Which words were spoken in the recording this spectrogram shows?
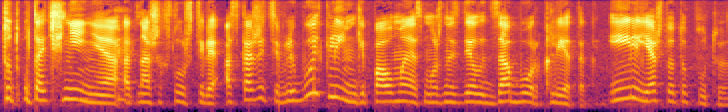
Тут уточнение от наших слушателей. А скажите, в любой клинике по ОМС можно сделать забор клеток? Или я что-то путаю?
